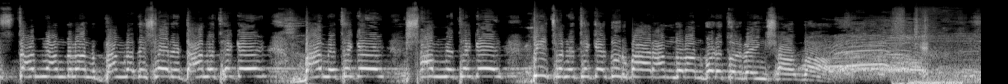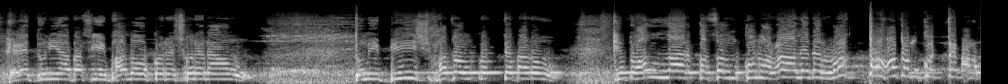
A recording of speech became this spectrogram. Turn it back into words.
ইসলামী আন্দোলন বাংলাদেশের ডানে থেকে, বামে থেকে, সামনে থেকে, পিছনে থেকে দুর্বার আন্দোলন গড়ে তুলবে ইনশাআল্লাহ। হে দুনিয়াবাসী, ভালো করে শুনে নাও। তুমি বিষ হজম করতে পারো, কিন্তু আল্লাহর কসম কোন আলেমের রক্ত হজম করতে পারব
